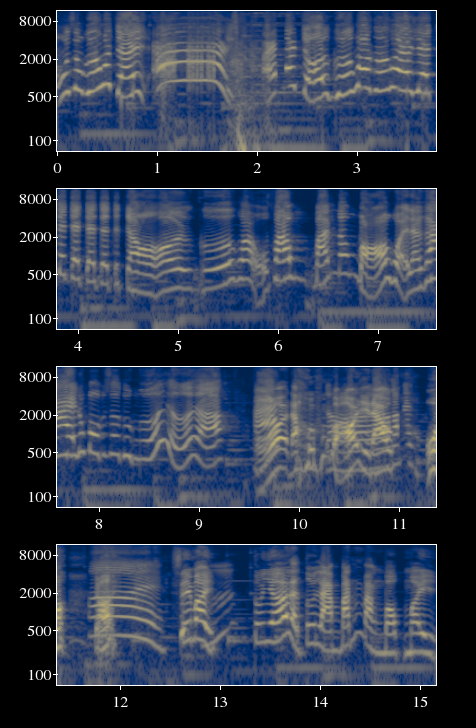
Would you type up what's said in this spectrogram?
ủa sao ngứa quá trời? À, à trời ơi, ngứa quá, ngứa quá. Dạ, Trời, trời, trời, trời, trời, ơi, ngứa quá. Ủa Phong, bánh nó bỏ gọi là gai đúng không? Sao tôi ngứa nữa vậy? Ủa đâu bỏ gì đâu. ơi. ủa trời Ơi. sim ơi tôi nhớ là tôi làm bánh bằng bột mì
